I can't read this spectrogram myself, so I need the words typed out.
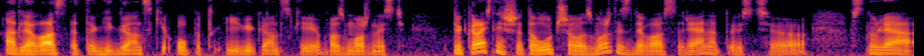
А для вас это гигантский опыт и гигантская возможность прекраснейшая, это лучшая возможность для вас, реально, то есть э, с нуля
